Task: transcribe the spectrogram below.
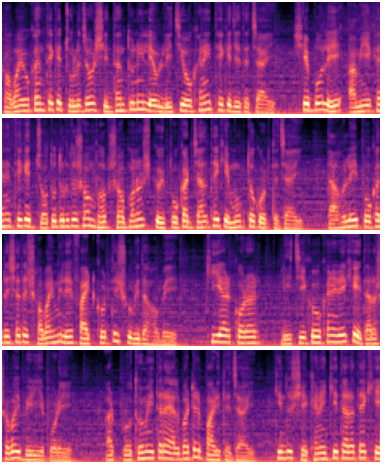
সবাই ওখান থেকে চলে যাওয়ার সিদ্ধান্ত নিলেও লিচি ওখানেই থেকে যেতে চায়। সে বলে, আমি এখানে থেকে যত দ্রুত সম্ভব সব মানুষকে ওই পোকার জাল থেকে মুক্ত করতে চাই। তাহলেই পোকাদের সাথে সবাই মিলে ফাইট করতে সুবিধা হবে। কি আর করার? লিচিকে ওখানে রেখেই তারা সবাই বেরিয়ে পড়ে। আর প্রথমেই তারা অ্যালবার্টের বাড়িতে যায়। কিন্তু সেখানে গিয়ে তারা দেখে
